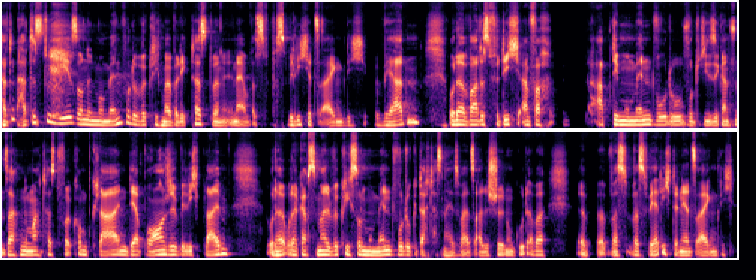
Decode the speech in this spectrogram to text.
Hat, hattest du je so einen Moment, wo du wirklich mal überlegt hast, na, was, was will ich jetzt eigentlich werden? Oder war das für dich einfach ab dem Moment, wo du, wo du diese ganzen Sachen gemacht hast, vollkommen klar, in der Branche will ich bleiben? Oder, oder gab es mal wirklich so einen Moment, wo du gedacht hast, na, es war jetzt alles schön und gut, aber äh, was, was werde ich denn jetzt eigentlich?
